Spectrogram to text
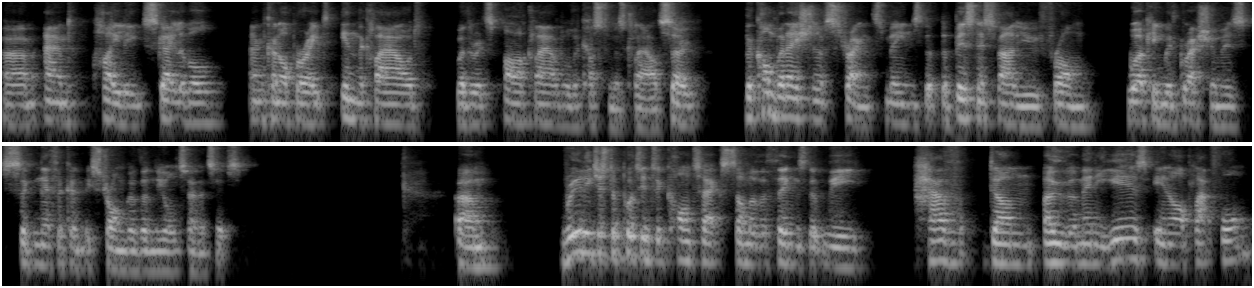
um, and highly scalable and can operate in the cloud, whether it's our cloud or the customer's cloud. So the combination of strengths means that the business value from working with Gresham is significantly stronger than the alternatives. Um, really, just to put into context some of the things that we have done over many years in our platform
